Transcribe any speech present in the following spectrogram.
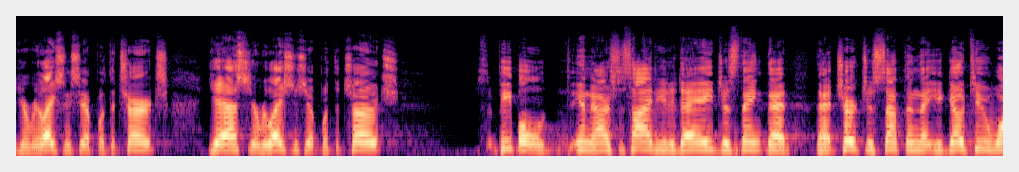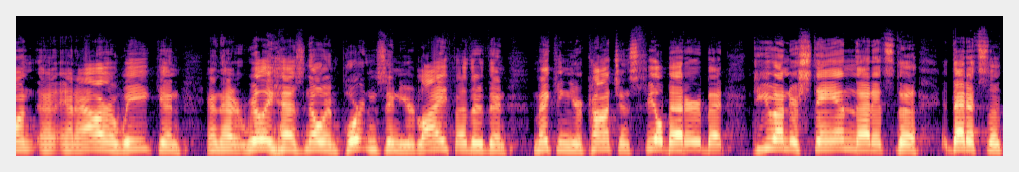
your relationship with the church. Yes, your relationship with the church. People in our society today just think that, that church is something that you go to one an hour a week and, and that it really has no importance in your life other than making your conscience feel better. But do you understand that it's the that it's the,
